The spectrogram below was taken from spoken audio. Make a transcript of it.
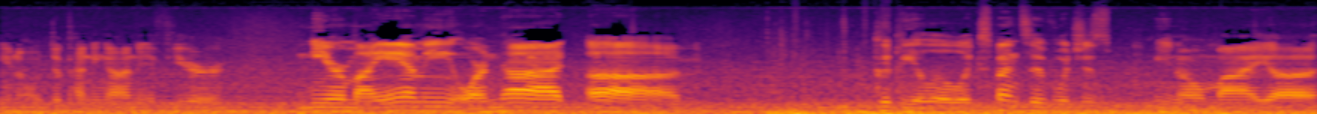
you know depending on if you're near miami or not um, could be a little expensive which is you know my uh,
